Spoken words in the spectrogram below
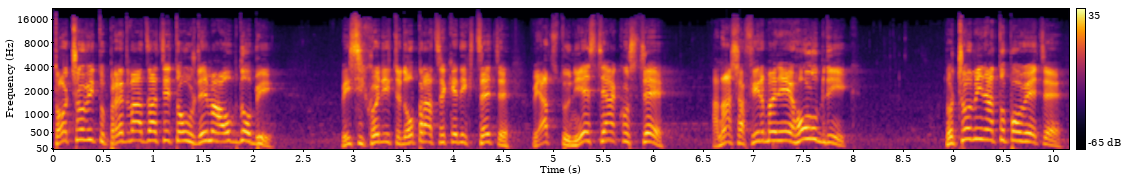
To, čo vy tu predvádzate, to už nemá obdoby. Vy si chodíte do práce, kedy chcete. Viac tu nie ste, ako ste. A naša firma nie je holubník. No čo mi na to poviete?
